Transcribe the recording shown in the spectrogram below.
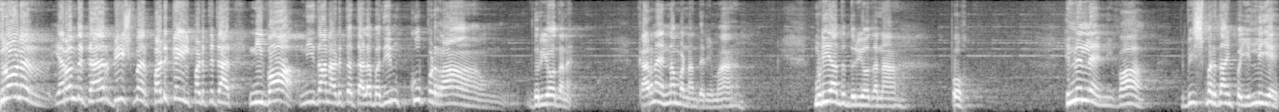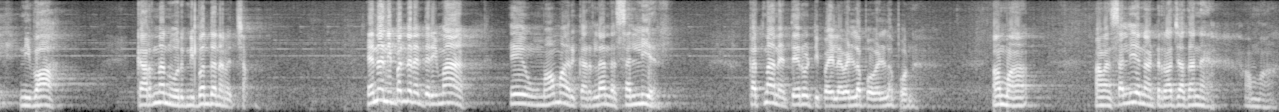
துரோணர் இறந்துட்டார் பீஷ்மர் படுக்கையில் படுத்துட்டார். நீ வா நீ தான் அடுத்த தளபதின்னு கூப்பிடுறான் துரியோதனை காரணம் என்ன பண்ணான் தெரியுமா? முடியாது துரியோதனா. போ. இல்லை இல்ல நீ வா. பீஷ்மர் தான் இப்போ இல்லையே. நீ வா. கர்ணன் ஒரு நிபந்தனை வச்சான். என்ன நிபந்தனை தெரியுமா? ஏய் உன் மாமா இருக்கார்ல அந்த சல்லியர். கத்னானே தேரோட்டி பையில வெளில போ வெளில போன ஆமாம் அவன் சல்லிய நாட்டு ராஜா தானே? ஆமாம்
